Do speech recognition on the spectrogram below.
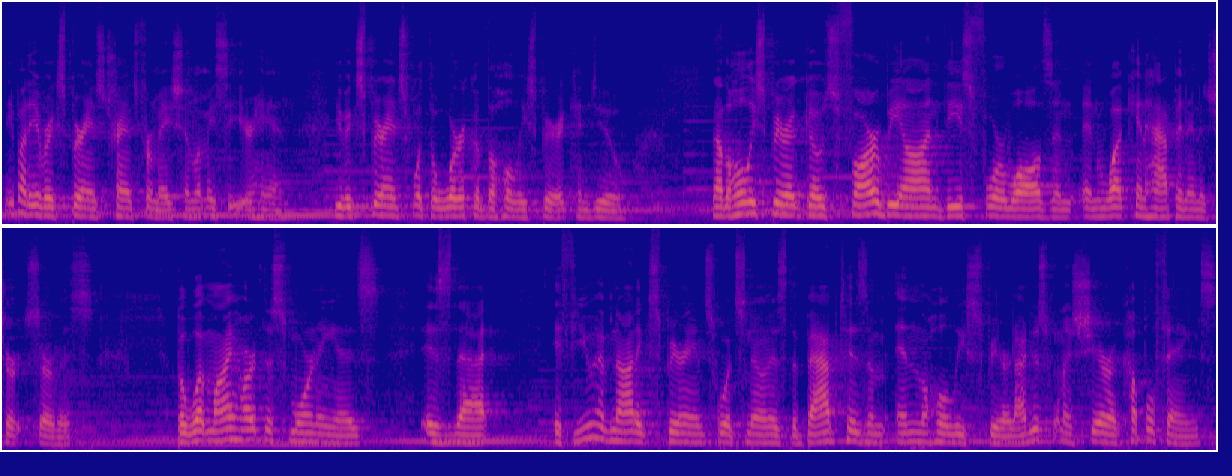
Anybody ever experienced transformation? Let me see your hand. You've experienced what the work of the Holy Spirit can do. Now, the Holy Spirit goes far beyond these four walls and, and what can happen in a church service. But what my heart this morning is, is that if you have not experienced what's known as the baptism in the Holy Spirit, I just want to share a couple things.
